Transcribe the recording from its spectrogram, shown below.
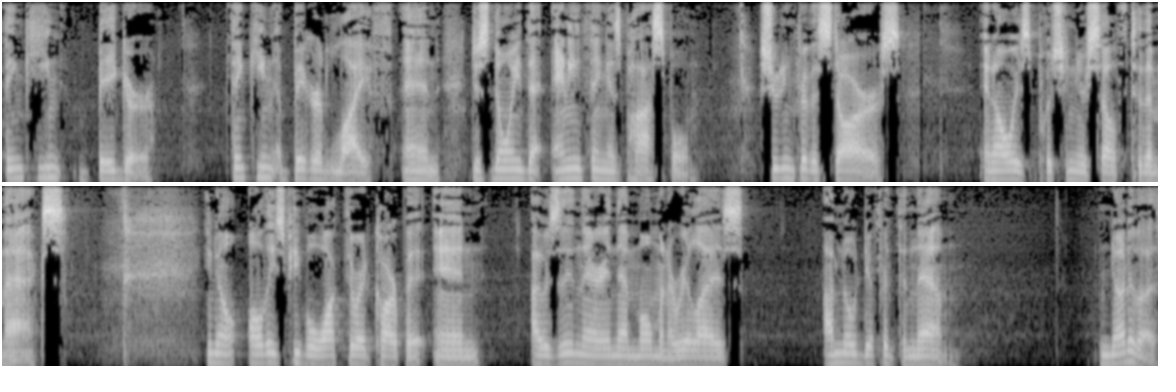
thinking bigger thinking a bigger life and just knowing that anything is possible, shooting for the stars, and always pushing yourself to the max. You know, all these people walk the red carpet, and I was in there in that moment. I realized I'm no different than them. None of us,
